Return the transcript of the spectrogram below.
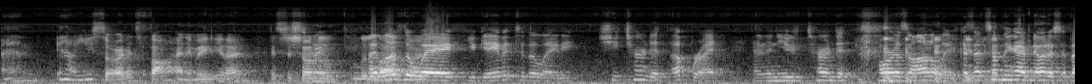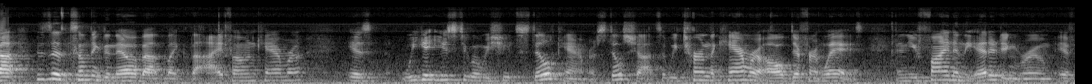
and you know, you saw it. It's fine. I mean, you know, it's just shot a little. I love the way you gave it to the lady. She turned it upright, and then you turned it horizontally. Because that's something I've noticed about. This is something to know about, like the iPhone camera, is we get used to when we shoot still cameras, still shots, that we turn the camera all different ways. And you find in the editing room, if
